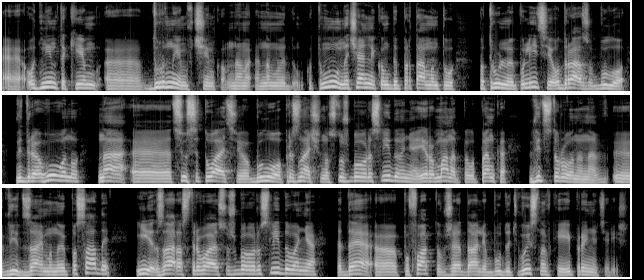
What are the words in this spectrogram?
е, одним таким е, дурним вчинком, на, мою думку. Тому начальником департаменту патрульної поліції одразу було відреаговано на цю ситуацію. Було призначено службове розслідування, і Романа Пилипенка відсторонена від займаної посади. І зараз триває службове розслідування, де по факту вже далі будуть висновки і прийняті рішення.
